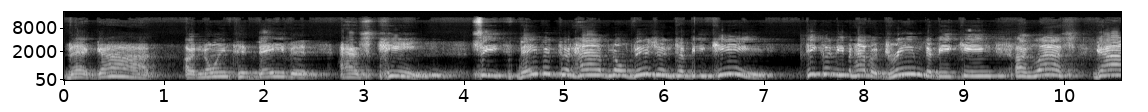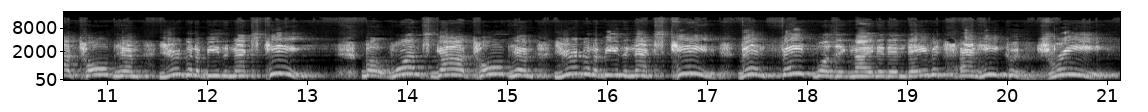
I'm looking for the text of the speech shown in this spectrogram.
that God anointed David as king, See, David could have no vision to be king. He couldn't even have a dream to be king unless God told him, You're going to be the next king. But once God told him, You're going to be the next king, then faith was ignited in David and he could dream.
